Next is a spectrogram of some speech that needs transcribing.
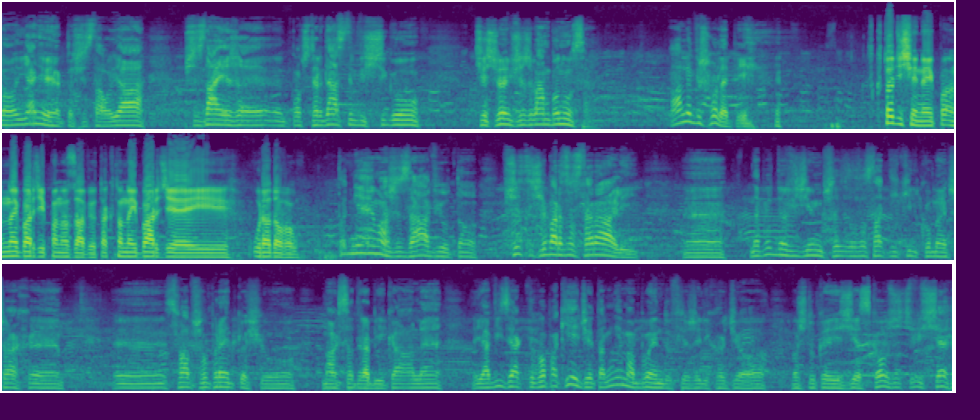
to ja nie wiem, jak to się stało. Ja przyznaję, że po 14 wyścigu cieszyłem się, że mam bonusa, ale wyszło lepiej. Kto dzisiaj naj, najbardziej Pana zawiódł, a kto najbardziej uradował? To nie ma, że zawiódł, no, wszyscy się bardzo starali. E, na pewno widzimy przez w ostatnich kilku meczach e, słabszą prędkość u Maxa Drabika, ale ja widzę jak ten chłopak jedzie, tam nie ma błędów, jeżeli chodzi o, o sztukę jeździecką. Rzeczywiście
